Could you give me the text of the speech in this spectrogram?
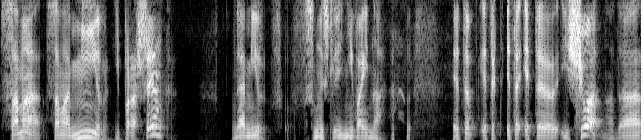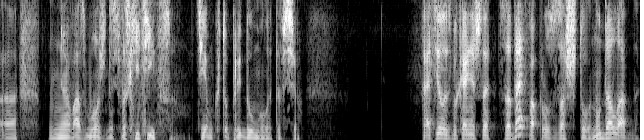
сама, сама мир и Порошенко, да, мир в смысле не война, это, это, это, это еще одна да, э, возможность восхититься тем, кто придумал это все. Хотелось бы, конечно, задать вопрос, за что? Ну да ладно.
